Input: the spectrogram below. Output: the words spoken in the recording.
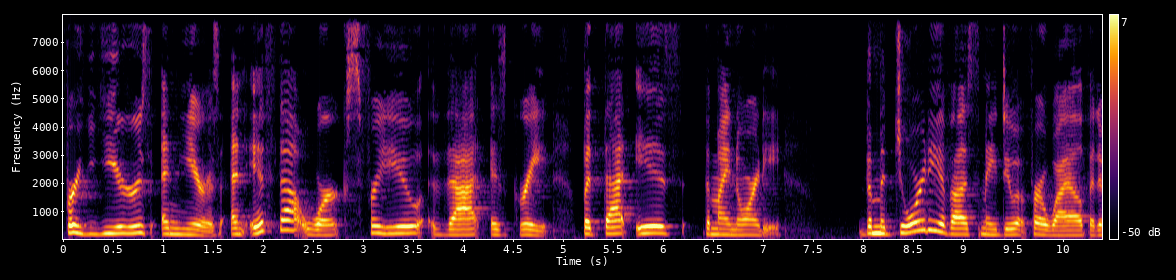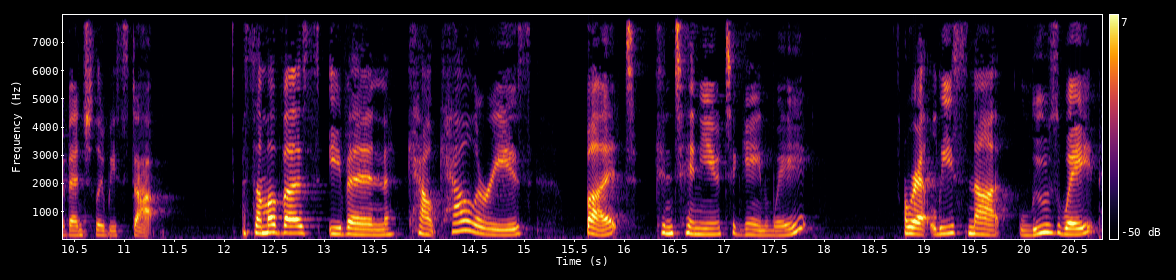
for years and years. And if that works for you that is great. But that is the minority the majority of us may do it for a while, but eventually we stop. Some of us even count calories, but continue to gain weight or at least not lose weight.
